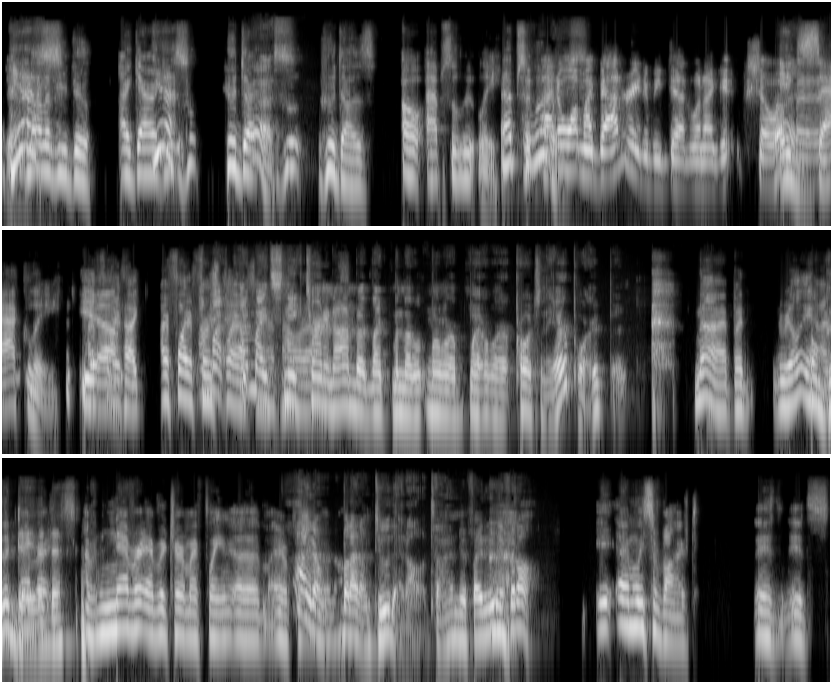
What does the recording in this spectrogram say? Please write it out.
Yes. None of you do. I guarantee. Yes. Who, who does? Yes. Who, who does? Oh, absolutely. Absolutely. I don't want my battery to be dead when I get show up. Right. Exactly. Yeah. thought I, I fly I first might, class. I a might sneak hour turn it on, but like when the when we're when we're approaching the airport. But No, but really, Oh, I've good, never- David. That's I've never ever turned my plane. Uh, my airplane I don't. But I don't do that all the time. If I do, if at all. It- and we survived. It, it's,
